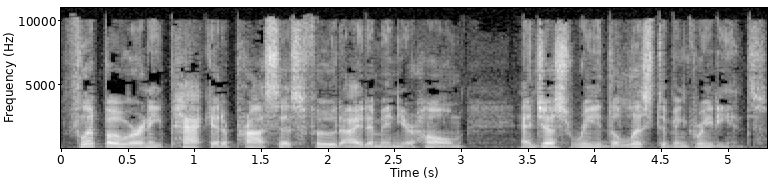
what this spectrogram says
Flip over any packet of processed food item in your home and just read the list of ingredients.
